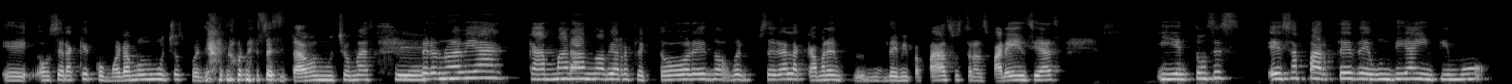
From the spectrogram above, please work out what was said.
Eh, o será que como éramos muchos, pues ya no necesitábamos mucho más. Sí. Pero no había cámara, no había reflectores, no, bueno, pues era la cámara de, de mi papá, sus transparencias. Y entonces esa parte de un día íntimo,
